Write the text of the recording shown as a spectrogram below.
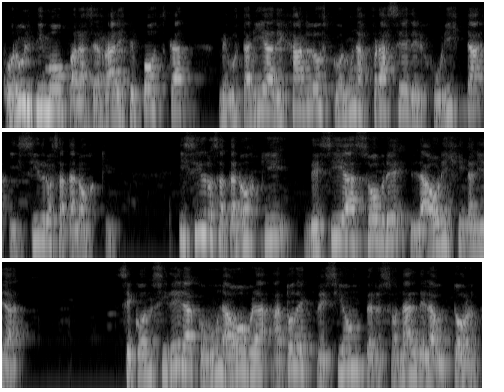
Por último, para cerrar este podcast, me gustaría dejarlos con una frase del jurista Isidro Satanowski. Isidro Satanowski decía sobre la originalidad. Se considera como una obra a toda expresión personal del autor,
